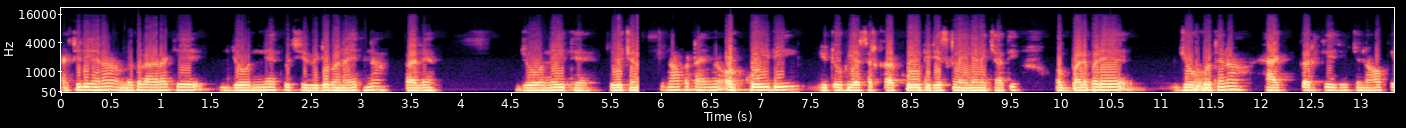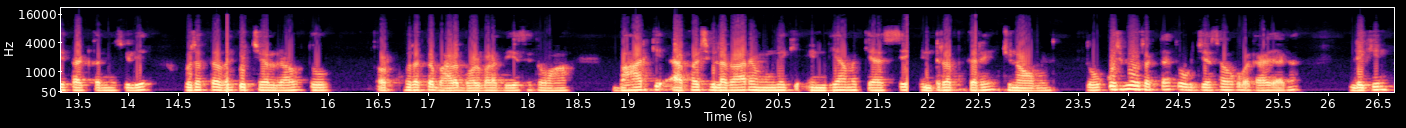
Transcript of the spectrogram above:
एक्चुअली है ना, मेरे को लग रहा है कि जो उनने कुछ वीडियो बनाई थी ना पहले, जो नहीं थे तो चुनाव का टाइम है और कोई भी यूट्यूब या सरकार कोई भी रिस्क लेना नहीं चाहती। और बड़े बड़े जो होते ना हैक करके जो चुनाव के इफ़ेक्ट करने के लिए, हो सकता है अगर कुछ चल रहा हो तो और हो सकता है भारत बहुत बड़ा देश है तो वहाँ बाहर के एफर्ट्स भी लगा रहे होंगे कि इंडिया में कैसे इंटरप्ट करें चुनाव में। तो कुछ भी हो सकता है तो जैसा होगा बताया जाएगा। लेकिन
